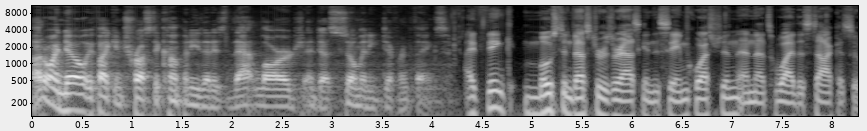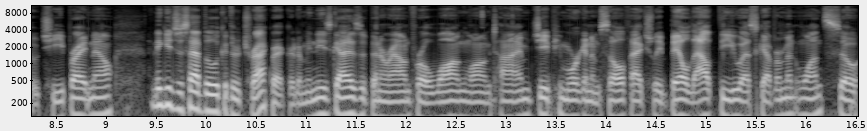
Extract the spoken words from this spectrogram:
How do I know if I can trust a company that is that large and does so many different things? I think most investors are asking the same question, and that's why the stock is so cheap right now. I think you just have to look at their track record. I mean, these guys have been around for a long, long time. JP Morgan himself actually bailed out the U.S. government once. So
